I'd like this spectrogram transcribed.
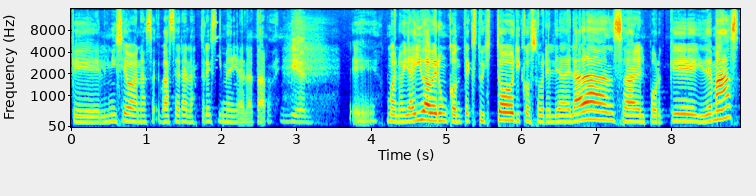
que el inicio van a ser- va a ser a las 3 y media de la tarde. Bien. Eh, bueno, y ahí va a haber un contexto histórico sobre el Día de la Danza, el porqué y demás.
